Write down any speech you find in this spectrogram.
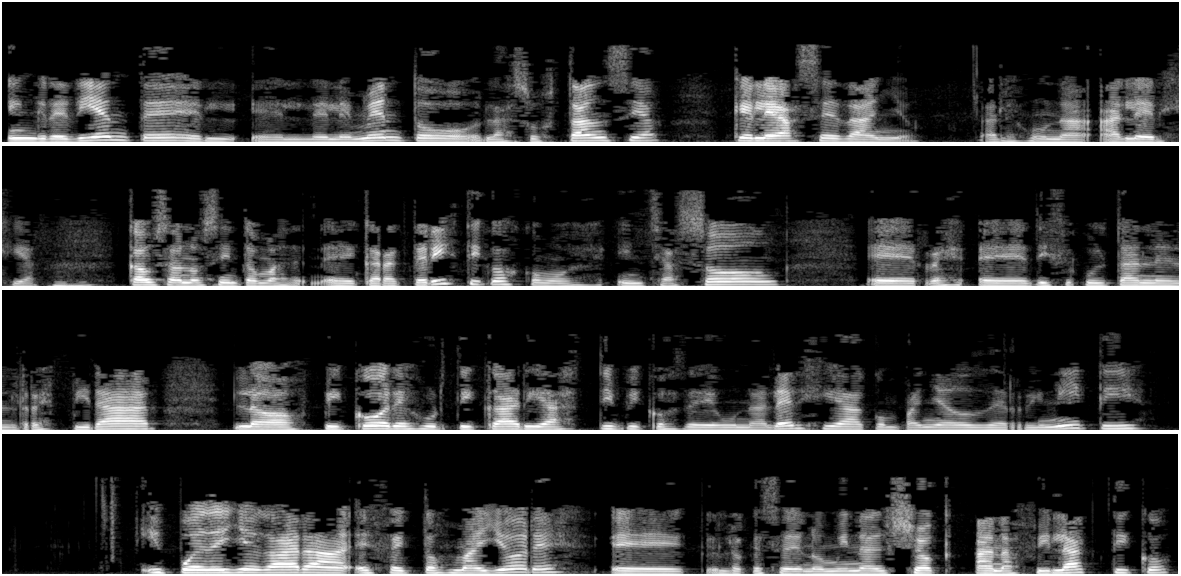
ingrediente, el, elemento, la sustancia que le hace daño. Es una alergia. Causa unos síntomas eh, característicos como hinchazón, eh, dificultad en el respirar, los picores urticarias típicos de una alergia, acompañado de rinitis, y puede llegar a efectos mayores, eh, lo que se denomina el shock anafiláctico,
